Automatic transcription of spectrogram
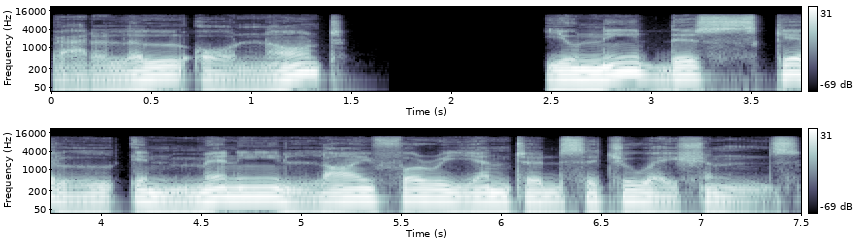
parallel or not? You need this skill in many life-oriented situations.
